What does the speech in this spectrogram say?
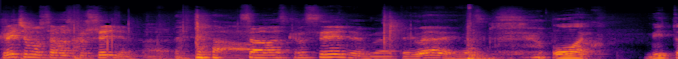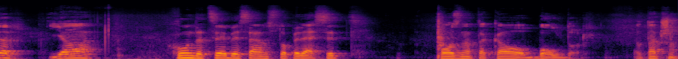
Krećemo sa vaskrsenjem. sa vaskrsenjem, brate, gledaj vas. Ovako, Mitar, ja, Honda CB 750, poznata kao Boldor. Je li tačno?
